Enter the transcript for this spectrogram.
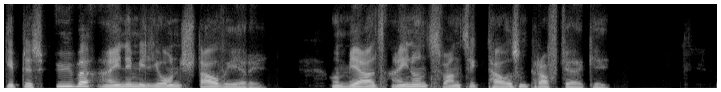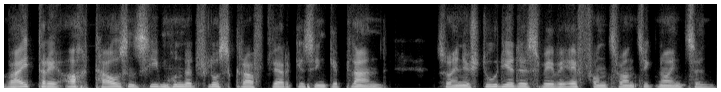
gibt es über eine Million Stauwehre und mehr als 21.000 Kraftwerke. Weitere 8.700 Flusskraftwerke sind geplant, so eine Studie des WWF von 2019.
